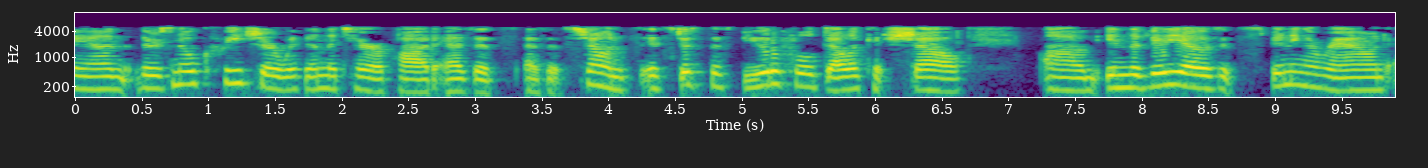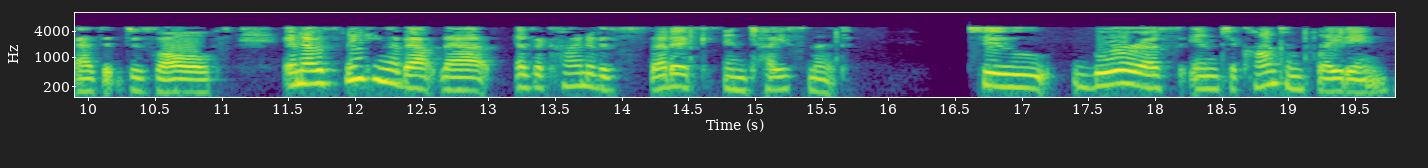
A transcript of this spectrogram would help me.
And there's no creature within the pteropod as it's as it's shown. It's, it's just this beautiful, delicate shell. Um, in the videos, it's spinning around as it dissolves. And I was thinking about that as a kind of aesthetic enticement to lure us into contemplating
